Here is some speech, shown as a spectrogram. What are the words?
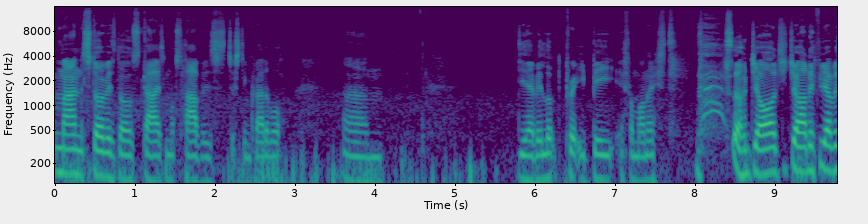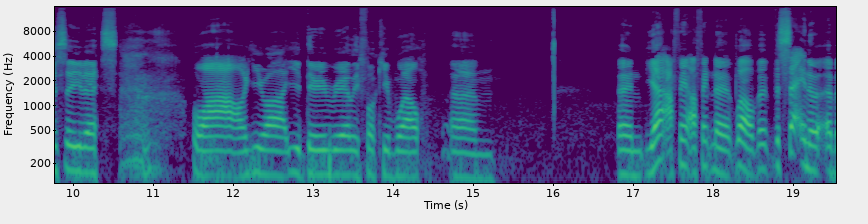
man, the stories those guys must have is just incredible. Um, yeah, they looked pretty beat, if I'm honest. so George, John, if you ever see this, Wow, you are you're doing really fucking well. Um, and yeah, I think I think the well they're, setting a, a,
